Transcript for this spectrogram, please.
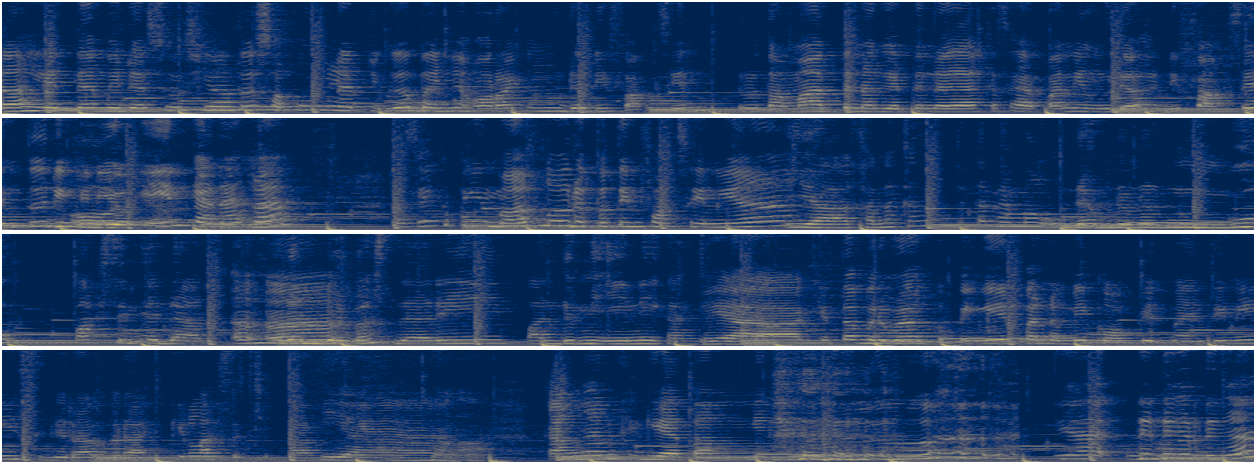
Setelah lihat dari media sosial terus aku ngeliat juga banyak orang yang udah divaksin, terutama tenaga-tenaga kesehatan yang udah divaksin tuh di Oh, videoin kadang kan. Rasanya kepingin banget lo dapetin vaksinnya. Iya, karena kan kita memang udah bener-bener nunggu vaksinnya datang Uh-uh. dan bebas dari pandemi ini kan. Ya, kita benar-benar kepingin pandemi COVID-19 ini segera berakhir lah secepatnya. Iya. heeh. Kangen kegiatannya dulu. ya, dan dengar-dengar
